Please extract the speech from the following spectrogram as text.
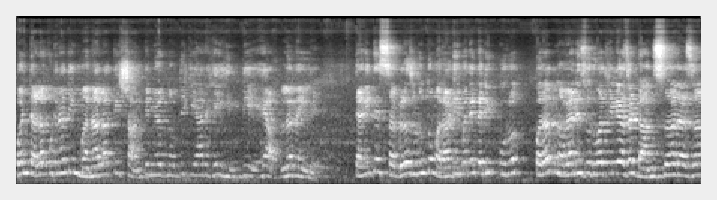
पण त्याला कुठे ना ती मनाला ती शांती मिळत नव्हती की यार हे हिंदी आहे हे आपलं नाही आहे त्यांनी ते सगळं जणून तो मराठीमध्ये त्यांनी पूर्ण परत नव्याने सुरुवात केली as a dancer as a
